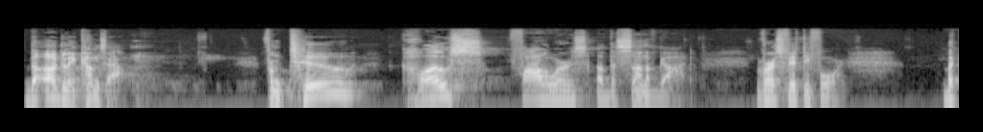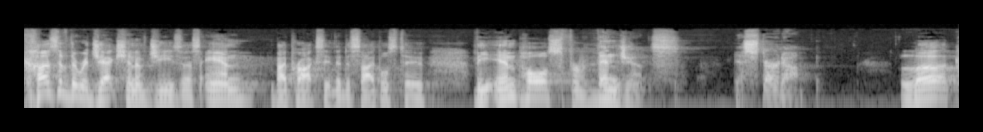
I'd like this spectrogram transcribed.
the ugly comes out. From two close followers of the Son of God. Verse 54. because of the rejection of Jesus and by proxy the disciples too, the impulse for vengeance is stirred up. Look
